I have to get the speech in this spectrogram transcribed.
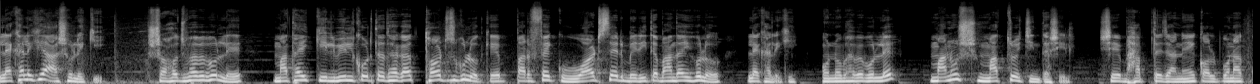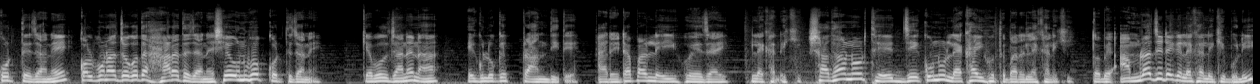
লেখালেখি আসলে কি? সহজভাবে বললে, মাথায় কিলবিল করতে থাকা থটসগুলোকে পারফেক্ট ওয়ার্ডসের বেরিতে বাঁধাই হলো লেখালেখি। অন্যভাবে বললে, মানুষ মাত্রই চিন্তাশীল। সে ভাবতে জানে, কল্পনা করতে জানে, কল্পনার জগতে হারাতে জানে, সে অনুভব করতে জানে। কেবল জানে না, এগুলোকে প্রাণ দিতে। আর এটা পারলেই হয়ে যায় লেখালেখি। সাধারণ অর্থে যে কোনো লেখাই হতে পারে লেখালেখি। তবে আমরা যেটাকে লেখালেখি বলি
